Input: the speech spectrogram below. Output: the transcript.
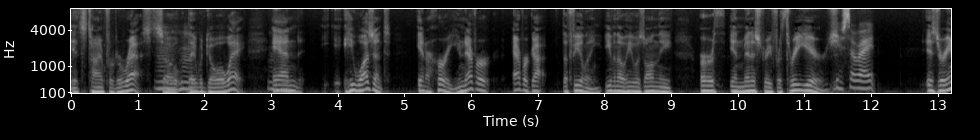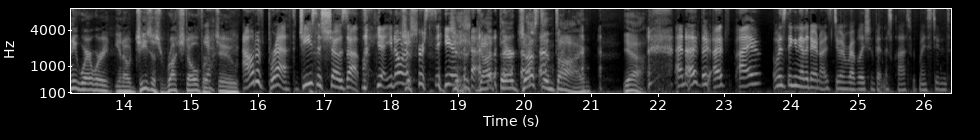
It's time for the rest. So they would go away. And he wasn't in a hurry. You never ever got the feeling, even though he was on the earth in ministry for three years. You're so right. Is there anywhere where, you know, Jesus rushed over Yeah. to Out of breath, Jesus shows up. yeah, you don't just, ever see just that. got there just in time? Yeah. And I, I, I was thinking the other day when I was doing Revelation Fitness class with my students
